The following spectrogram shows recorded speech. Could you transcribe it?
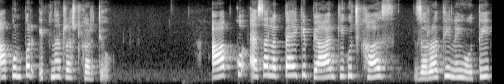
आप उन पर इतना ट्रस्ट करते हो। आपको ऐसा लगता है कि प्यार की कुछ खास ज़रूरत ही नहीं होती,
